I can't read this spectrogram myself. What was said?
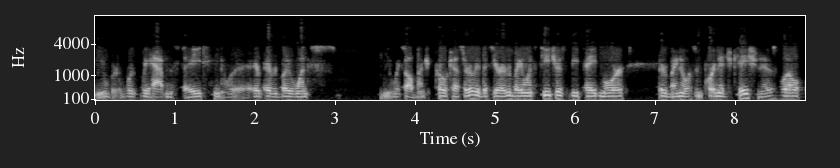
you know, we we have in the state. You know, everybody wants. You know, we saw a bunch of protests earlier this year. Everybody wants teachers to be paid more. Everybody knows how important education is. Well,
